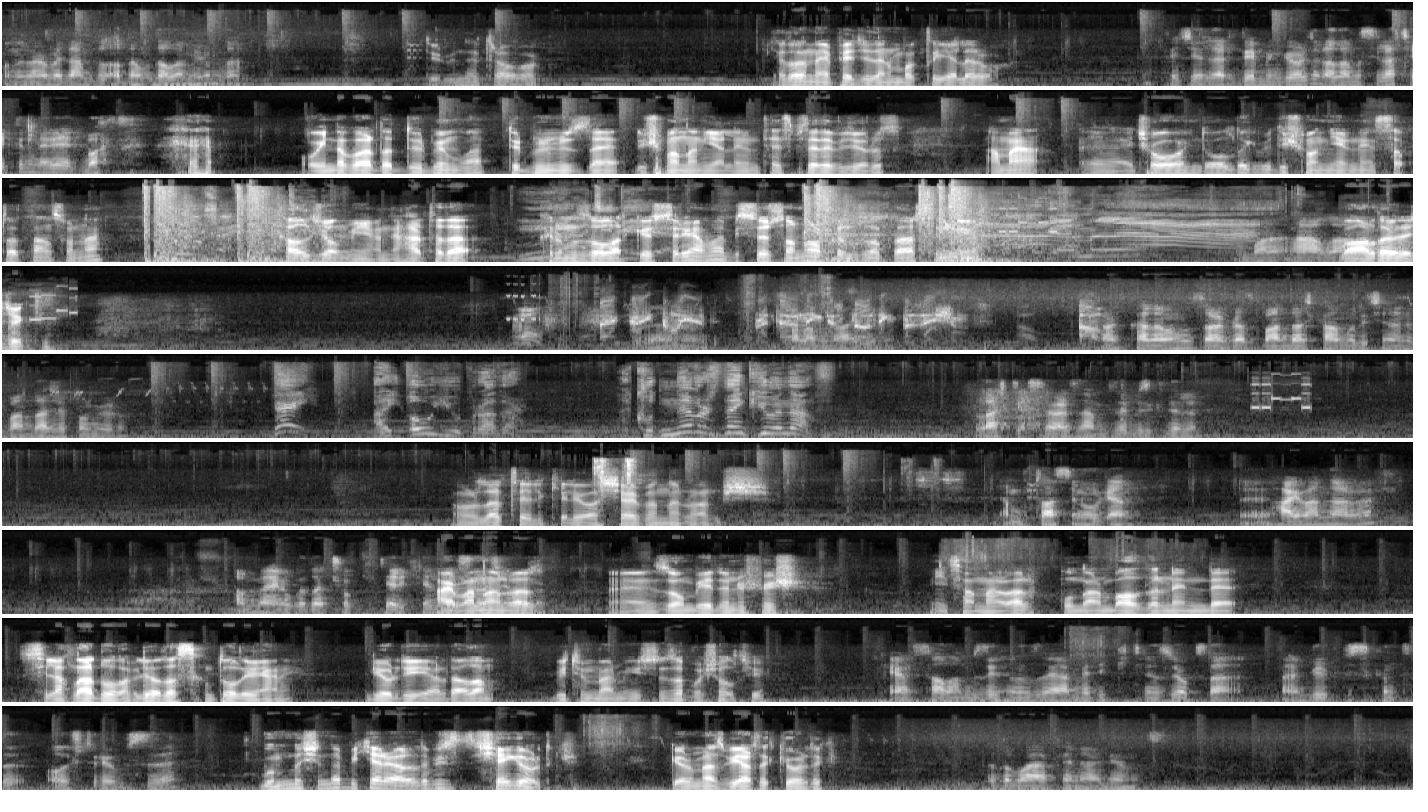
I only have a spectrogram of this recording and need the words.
onu vermeden bu adamı da alamıyorum da. Dürbünle etrafa bak. Ya da NPC'lerin baktığı yerlere bak. Feceler demin gördün adamı silah çektin nereye baktı? Oyunda bu arada dürbün var. Dürbünümüzde düşmanların yerlerini tespit edebiliyoruz. Ama e, çoğu oyunda olduğu gibi düşman yerini hesapladıktan sonra kalıcı olmuyor yani. Haritada kırmızı olarak gösteriyor ama bir süre sonra o kırmızı noktalar siliniyor. Adam- ölecektin. Kanam daha iyi. Şu an kanamamız var biraz. Bandaj kalmadığı için hani bandaj yapamıyorum. Hey, I owe you, brother. I could never thank you enough. Flash Dix'i versen bize biz gidelim. Oralar tehlikeli vahşi hayvanlar varmış. Yani mutasyona uğrayan e, hayvanlar var. Ama yani o kadar çok tehlikeli Hayvanlar şu var. Ee, zombiye dönüşmüş insanlar var. Bunların bazılarının elinde silahlar da olabiliyor. O da sıkıntı oluyor yani. Gördüğü yerde adam bütün mermiyi üstünüze boşaltıyor. Eğer sağlam bir zırhınız veya medik kitiniz yoksa yani büyük bir sıkıntı oluşturuyor bu size. Bunun dışında bir kere herhalde biz şey gördük. Görmez bir yaratık gördük. Ya da bayağı fenaydı yalnız.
